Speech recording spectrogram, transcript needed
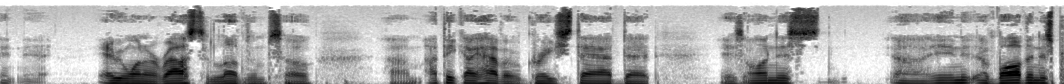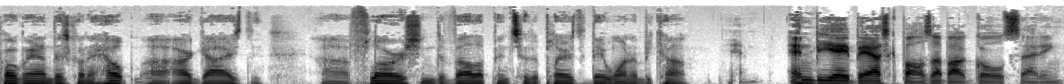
uh, everyone on the roster loves him. So um, I think I have a great staff that is on this, uh, in, involved in this program that's going to help uh, our guys uh, flourish and develop into the players that they want to become. Yeah. NBA basketball is about goal setting.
